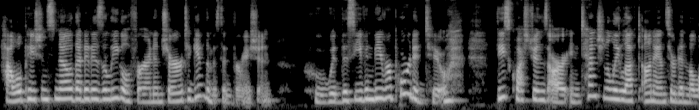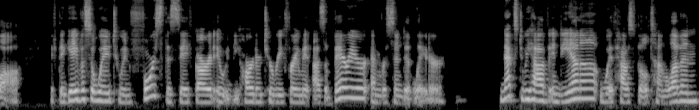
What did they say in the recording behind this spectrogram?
How will patients know that it is illegal for an insurer to give them this information? Who would this even be reported to? These questions are intentionally left unanswered in the law. If they gave us a way to enforce this safeguard, it would be harder to reframe it as a barrier and rescind it later. Next, we have Indiana with House Bill 1011,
